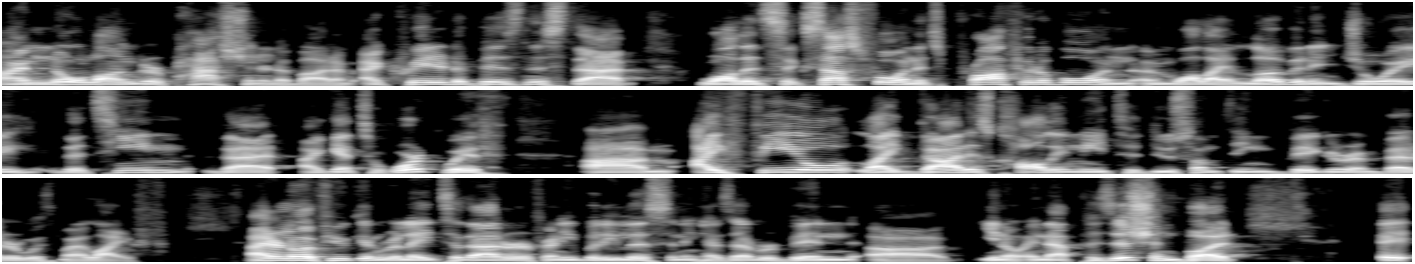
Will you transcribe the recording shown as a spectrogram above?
I'm no longer passionate about. I created a business that while it's successful and it's profitable and, and while I love and enjoy the team that I get to work with, um, I feel like God is calling me to do something bigger and better with my life. I don't know if you can relate to that or if anybody listening has ever been, uh, you know, in that position. But it,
